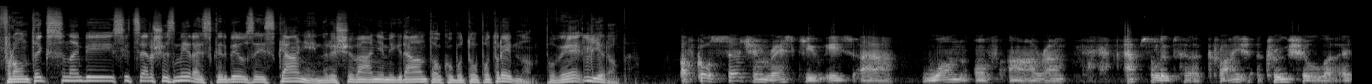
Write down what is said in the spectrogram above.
Frontex naj bi sicer še zmeraj skrbel za iskanje in reševanje migrantov, ko bo to potrebno, pove Lirob. Of course, search and rescue is uh, one of our uh, absolute uh, crucial, uh,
